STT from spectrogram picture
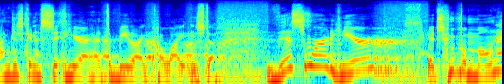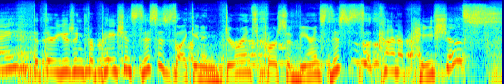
am just going to sit here. I had to be like polite and stuff. This word here, it's hupomone that they're using for patience. This is like an endurance, perseverance. This is the kind of patience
